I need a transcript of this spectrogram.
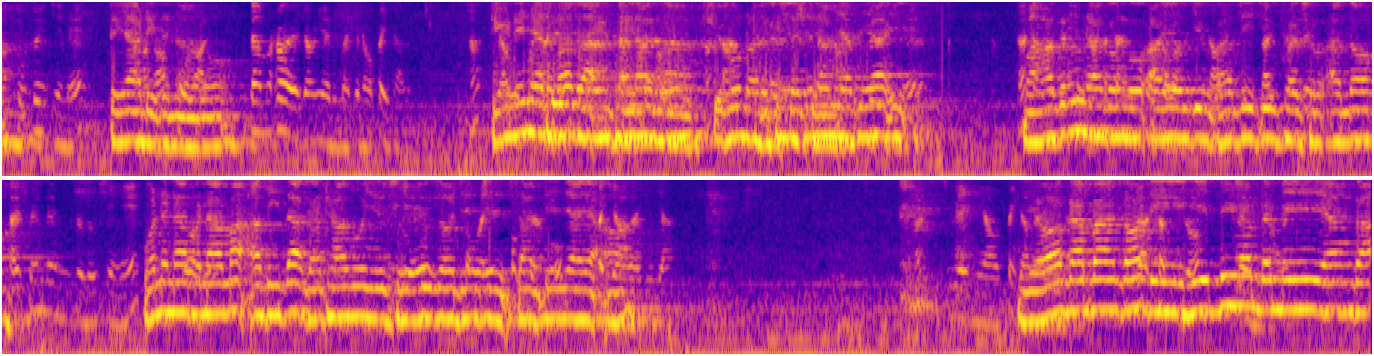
ပုံသွင်းခြင်းနဲ့တရားဒေသနာတော်တန်မထောက်ရဲ့အကြောင်းရင်းဒီမှာကျွန်တော်ပိတ်ထားတယ်နော်ဒီကနေ့ညဓမ္မသာခန္ဓာကိုရှင်ဘုန်းတော်မြတ်စေကျွန်တော်မြတ်ဘုရားဤ မဟာကရုဏာကုံကိုအာယုံပြုပါတိပြုဖတ်ဆိုအပ်သော live stream နဲ့ဆိုလို့ရှိရင်ဝန္ဒနာပနာမအတိတဂထာကိုယေစုပူဇော်ခြင်းဖြင့်စတင်ကြရပိတ်ထားအောင်လိုက်ကြနော်ဒီရဲ့မြောင်ပိတ်ထားယောကပသောတိဟိပိယပမေယံကာ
